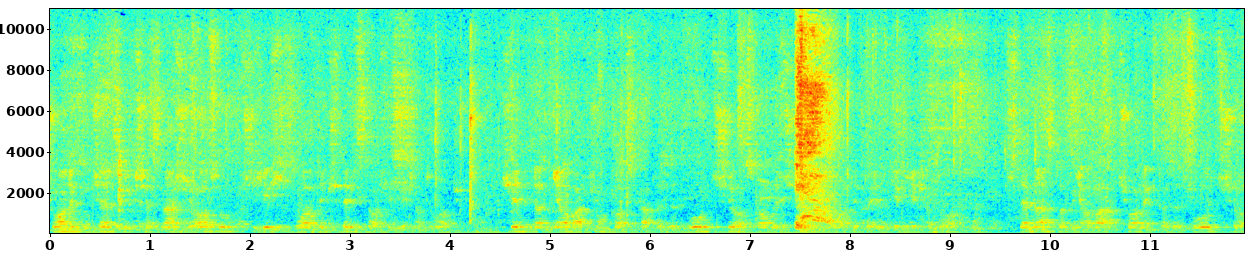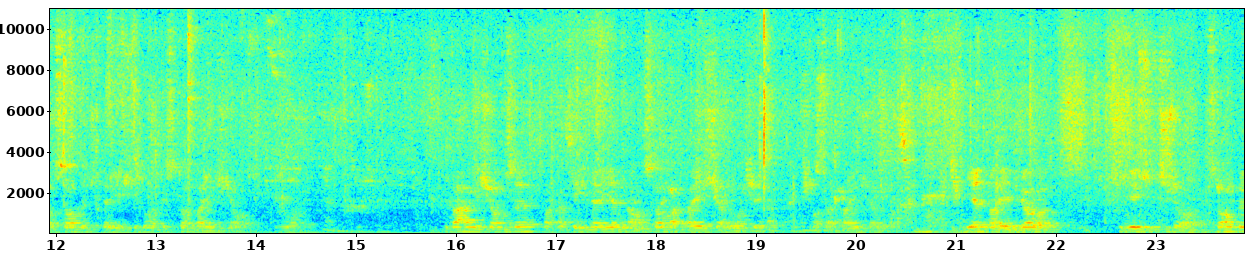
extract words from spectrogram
Członek uczestnik 16 osób, 30 zł, 480 zł. Siedmiodniowa członkowska PZW, 3 osoby, 30 zł, to jest 90 zł. 14-dniowa członek PZW, 3 osoby, 40 zł, 120 zł. Dwa miesiące wakacyjne, jedna osoba, 20 zł, kwota 20 zł. Jedno jezioro, 33 osoby,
